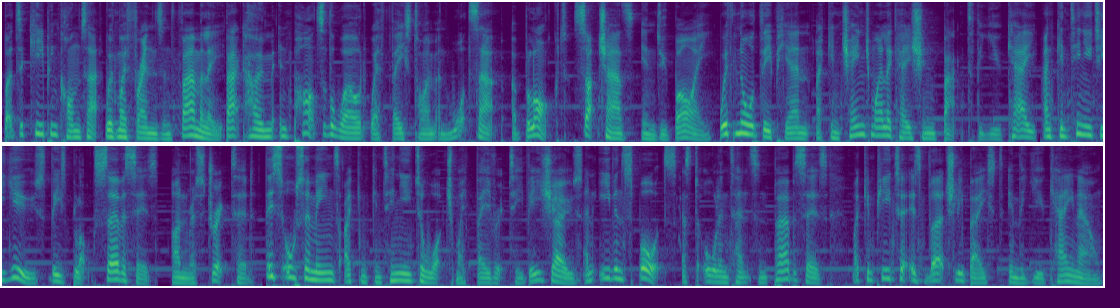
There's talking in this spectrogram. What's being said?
but to keep in contact with my friends and family back home in parts of the world where FaceTime and WhatsApp are blocked, such as in Dubai. With NordVPN, I can change my location back to the UK and continue to use these blocked services unrestricted. This also means I can continue to watch my favourite TV shows and even sports as to all intents and purposes, my computer is virtually based in the UK now.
